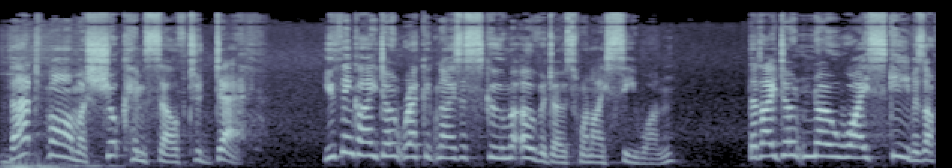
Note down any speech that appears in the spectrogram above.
That farmer shook himself to death. You think I don't recognize a skooma overdose when I see one? That I don't know why skeevers are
